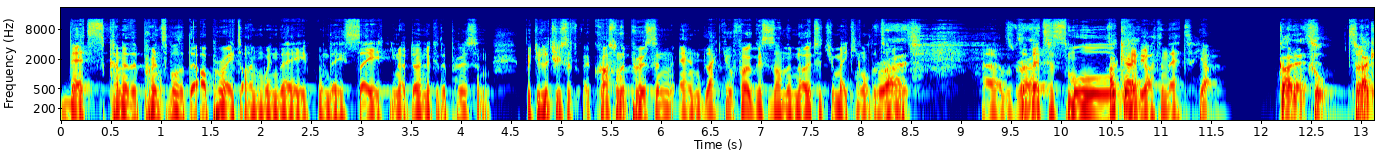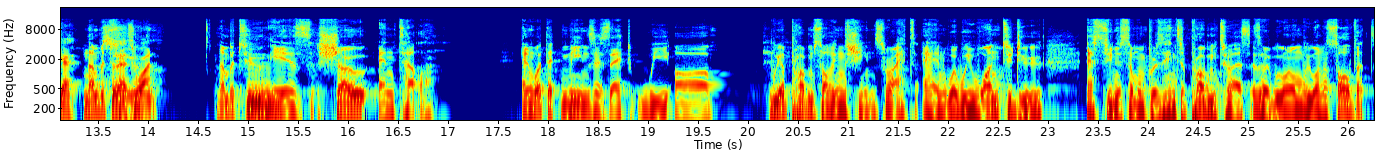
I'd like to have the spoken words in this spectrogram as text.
that's kind of the principle that they operate on when they, when they say, you know, don't look at the person, but you literally sit across from the person and like your focus is on the notes that you're making all the time. Right. Um, that's so right. that's a small okay. caveat in that. Yeah. Got it. Cool. So okay. number two. So that's one. Number two mm. is show and tell. And what that means is that we are we are problem solving machines, right? And what we want to do as soon as someone presents a problem to us is we want, we want to solve it.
